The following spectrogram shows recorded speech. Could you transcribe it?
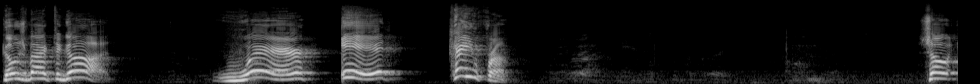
goes back to God, where it came from. So,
